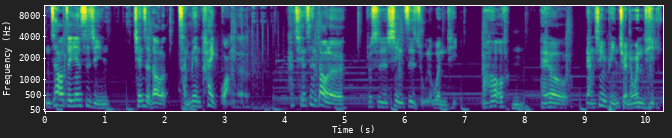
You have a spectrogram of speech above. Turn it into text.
你知道这件事情牵扯到了层面太广了，它牵涉到了就是性自主的问题，然后嗯，还有两性平权的问题，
